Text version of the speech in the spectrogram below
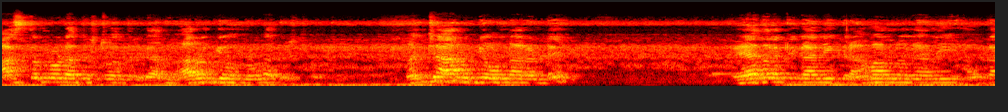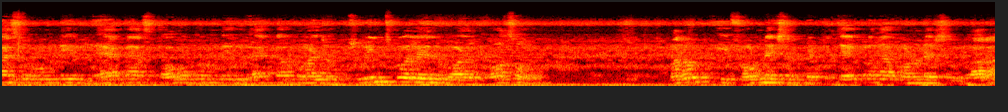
ఆస్తున్నోడు అదృష్టవంతుడు కాదు ఆరోగ్యం ఉన్నోడు అదృష్టవంతుడు. మంచి ఆరోగ్యం ఉండాలంటే పేదలకి కానీ గ్రామాల్లో కానీ అవకాశం ఉండి లేక స్తోమత ఉండి లేక వాళ్ళు చూపించుకోలేదు వాళ్ళ కోసం మనం ఈ ఫౌండేషన్ పెట్టి జయప్రద ఫౌండేషన్ ద్వారా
